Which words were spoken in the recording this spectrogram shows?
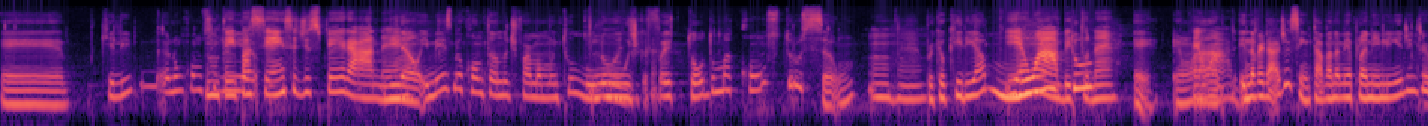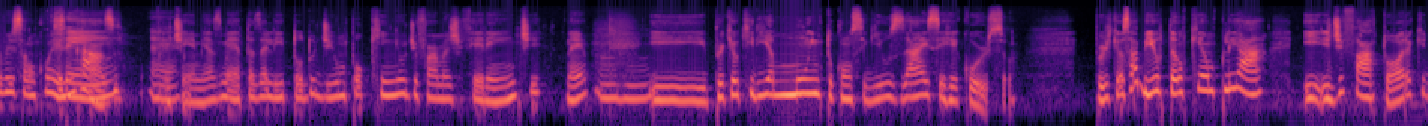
é, que ele, eu não conseguia... Não tem paciência de esperar, né? Não, e mesmo eu contando de forma muito lúdica, Lúdica. foi toda uma construção, Uhum. porque eu queria muito... E é um hábito, né? É, é um, É um hábito. hábito. E na verdade, assim, tava na minha planilhinha de intervenção com ele Sim, em casa. é. Eu tinha minhas metas ali todo dia, um pouquinho de formas diferentes, né? Uhum. E porque eu queria muito conseguir usar esse recurso. Porque eu sabia o tanto que ia ampliar. E, e, de fato, a hora que,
